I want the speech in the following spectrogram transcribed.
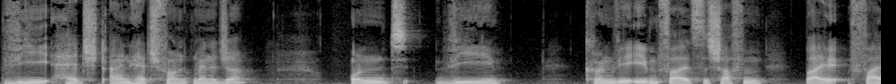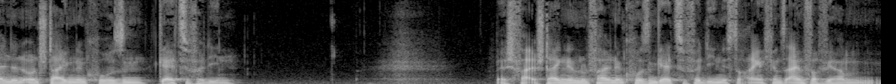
Wie hedgt ein Hedgefondsmanager und wie können wir ebenfalls es schaffen, bei fallenden und steigenden Kursen Geld zu verdienen? bei steigenden und fallenden Kursen Geld zu verdienen, ist doch eigentlich ganz einfach. Wir haben,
